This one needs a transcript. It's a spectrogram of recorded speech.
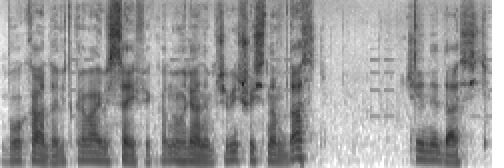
Блокада. Відкриваємо сейфик. А ну глянемо, чи він щось нам дасть, чи не дасть.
